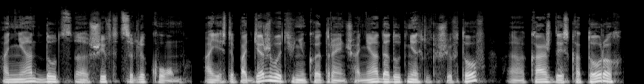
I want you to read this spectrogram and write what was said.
они отдадут э, шрифт целиком. А если поддерживает Unicode Range, они отдадут несколько шрифтов, э, каждый из которых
